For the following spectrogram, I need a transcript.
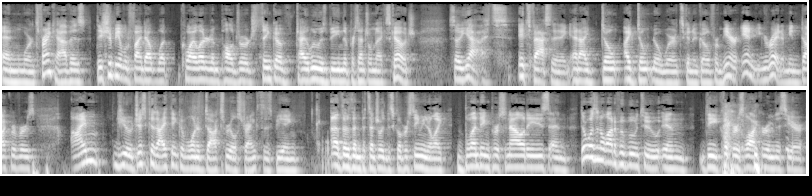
and Lawrence Frank have is they should be able to find out what Kawhi Leonard and Paul George think of Ty Lue as being the potential next coach. So yeah, it's it's fascinating, and I don't I don't know where it's going to go from here. And you're right. I mean, Doc Rivers. I'm you know just because I think of one of Doc's real strengths as being other than potentially the Clippers team, you know, like blending personalities. And there wasn't a lot of Ubuntu in the Clippers locker room this year.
